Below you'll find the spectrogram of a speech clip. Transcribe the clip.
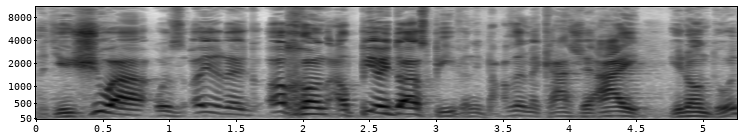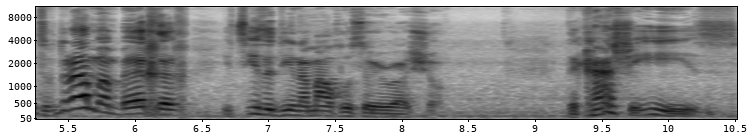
that Yeshua was oireg ochon al pi oidas piv, and he bavler mekashe, I, you don't do it. So the Rambam bechach, it's either Dina Malchus or Yerusha. The kasha is,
